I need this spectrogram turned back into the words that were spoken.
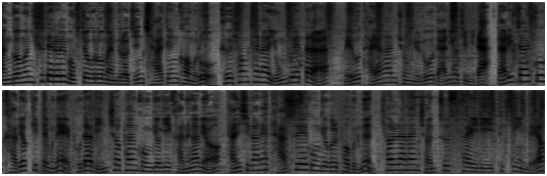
단검은 휴대를 목적으로 만들어진 작은 검으로 그 형태나 용도에 따라 매우 다양한 종류로 나뉘어집니다. 날이 짧고 가볍기 때문에 보다 민첩한 공격이 가능하며 단시간에 다수의 공격을 퍼붓는 현란한 전투 스타일이 특징인데요.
